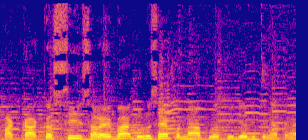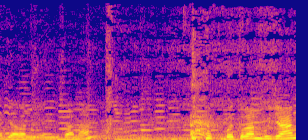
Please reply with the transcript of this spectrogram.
Paka Kesi Saleba. Dulu saya pernah upload video di tengah-tengah jalan yang di sana. Kebetulan hujan.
